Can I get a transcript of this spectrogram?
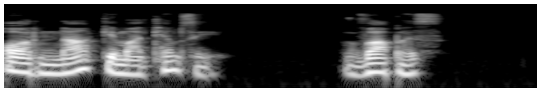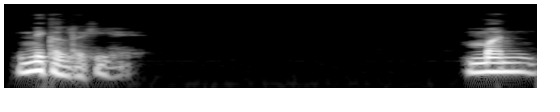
और नाक के माध्यम से वापस निकल रही है। मन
